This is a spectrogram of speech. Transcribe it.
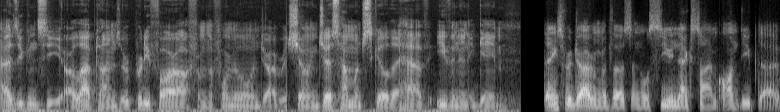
As you can see, our lap times were pretty far off from the Formula One drivers, showing just how much skill they have, even in a game. Thanks for driving with us, and we'll see you next time on Deep Dive.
